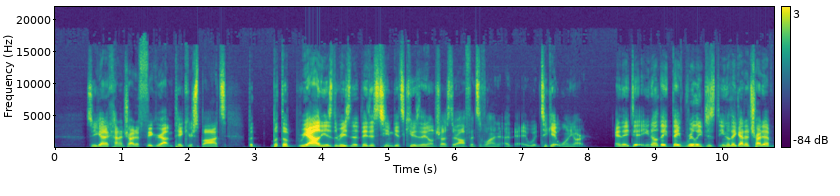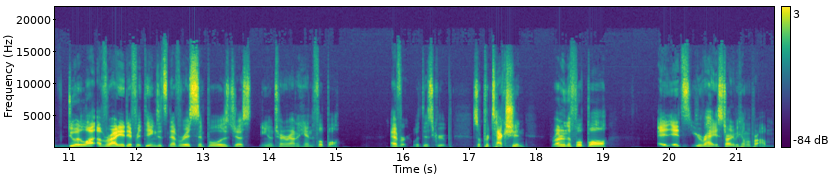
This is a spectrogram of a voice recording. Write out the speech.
So you got to kind of try to figure out and pick your spots. But but the reality is the reason that they, this team gets cues is they don't trust their offensive line uh, uh, to get one yard. And they did, you know, they, they really just, you know, they got to try to do a lot, a variety of different things. It's never as simple as just, you know, turn around and hand the football, ever with this group. So protection, running the football. It, it's you're right. It's starting to become a problem.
